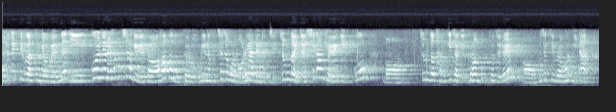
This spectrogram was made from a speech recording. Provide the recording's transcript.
오브젝티브 같은 경우에는 이 골들을 성취하기 위해서 하부 목표로 우리는 구체적으로 뭘 해야 되는지 좀 더 이제 시간 계획이 있고 뭐 좀 더 단기적인 그런 목표들을 어, 오브젝티브라고 합니다.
